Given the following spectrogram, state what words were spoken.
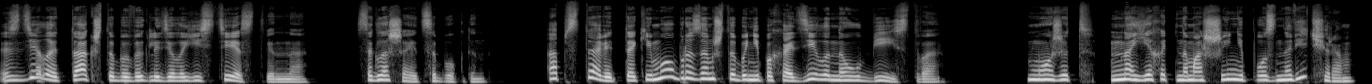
сделать так, чтобы выглядело естественно», — соглашается Богдан. «Обставить таким образом, чтобы не походило на убийство». «Может, наехать на машине поздно вечером?»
